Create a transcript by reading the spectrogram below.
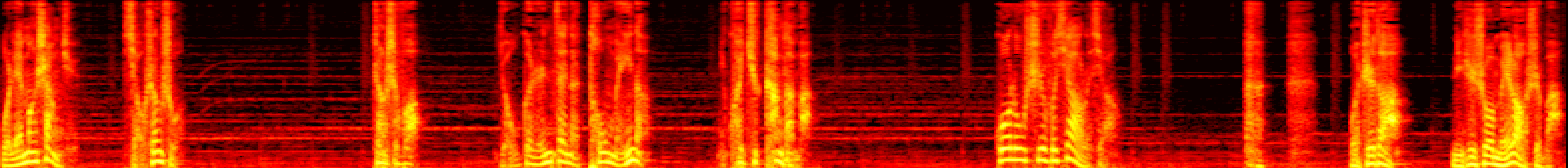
我连忙上去。小声说：“张师傅，有个人在那偷煤呢，你快去看看吧。”锅炉师傅笑了笑：“ 我知道，你是说梅老师吧？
